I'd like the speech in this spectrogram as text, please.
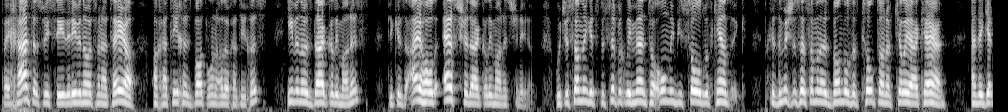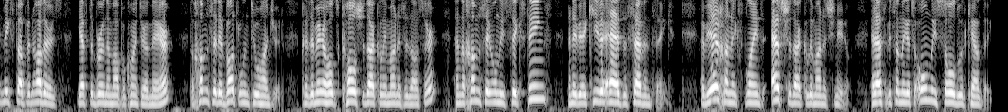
by Chatas we see that even though it's Manateya, a Chaticha is bottle and other Chatichas, even though it's Dark Alimanis, because I hold Es Shadark Alimanis Shanina, which is something it's specifically meant to only be sold with counting. Because the Mishnah says some of those bundles of Tilton of Kiliyah Karen, and they get mixed up in others, you have to burn them up according to a Meir. The Chum say they're bottle in 200. Because the Meir holds Kol Shadak Limanis is Aser. And the Chum say only six things, and Rabbi Akiva adds a seventh thing. Rabbi Yechon explains Es Shadak Limanis Shinino. It has to be something that's only sold with counting.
